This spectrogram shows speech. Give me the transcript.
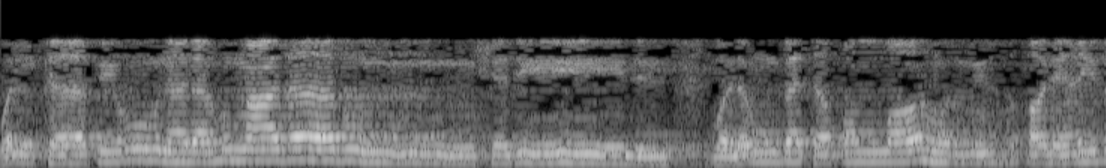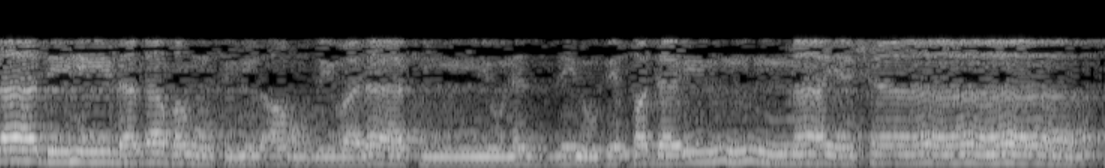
والكافرون لهم عذاب شديد. ولو بتق الله الرزق لعباده لبغوا في الأرض ولكن ينزل بقدر ما يشاء.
